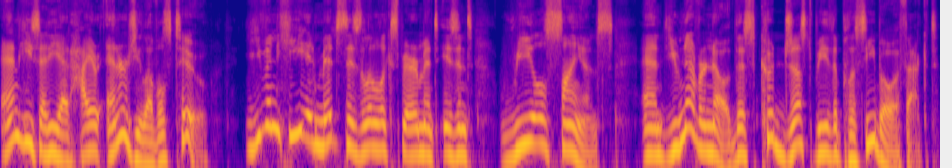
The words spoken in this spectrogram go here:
and he said he had higher energy levels too. Even he admits his little experiment isn't real science, and you never know, this could just be the placebo effect.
